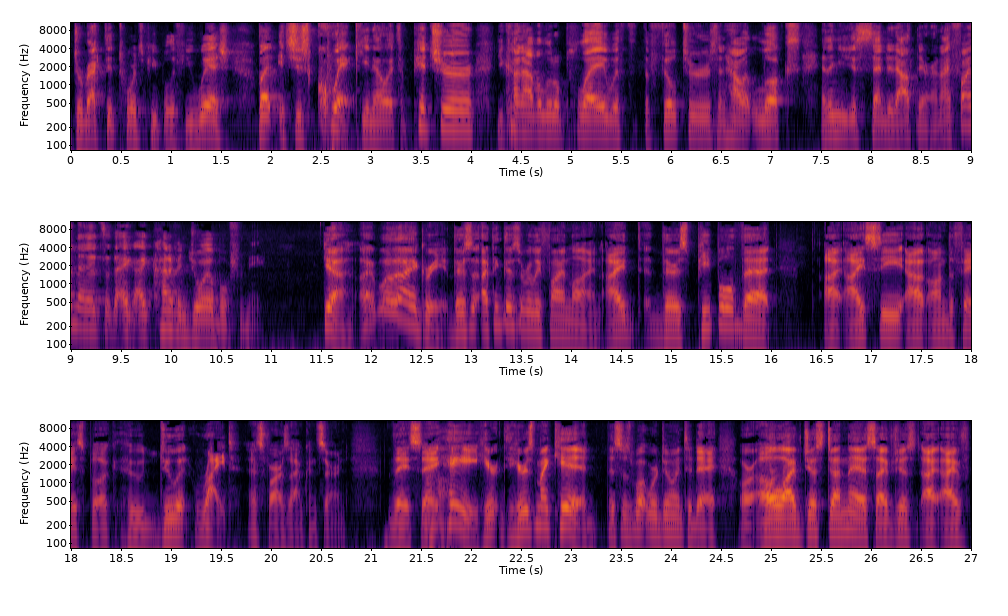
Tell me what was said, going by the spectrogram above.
direct it towards people if you wish but it's just quick you know it's a picture you kind of have a little play with the filters and how it looks and then you just send it out there and i find that it's I, I kind of enjoyable for me Yeah, I, well, I agree. There's, I think there's a really fine line. I there's people that I, I see out on the Facebook who do it right, as far as I'm concerned. They say, "Hey, here, here's my kid. This is what we're doing today," or "Oh, I've just done this. I've just, I, I've,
